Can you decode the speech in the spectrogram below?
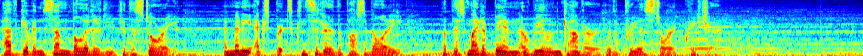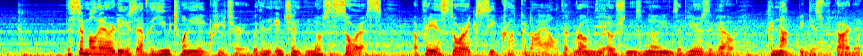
have given some validity to the story, and many experts consider the possibility that this might have been a real encounter with a prehistoric creature. The similarities of the U 28 creature with an ancient Mosasaurus, a prehistoric sea crocodile that roamed the oceans millions of years ago, cannot be disregarded.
